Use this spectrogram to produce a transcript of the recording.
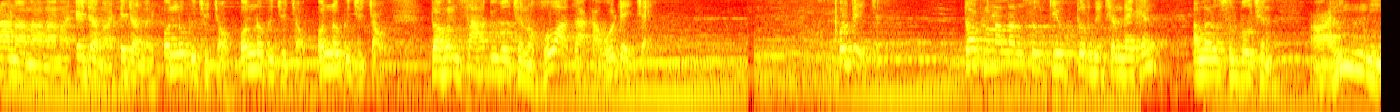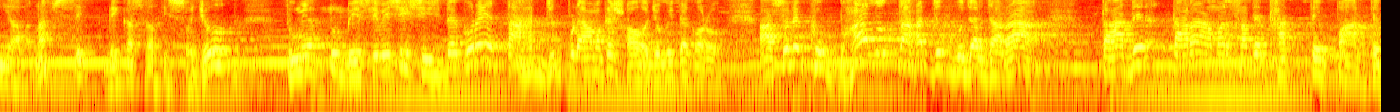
না না না না না, এটা নয় এটা নয়, অন্য কিছু চাও, অন্য কিছু চাও, অন্য কিছু চাও। তখন সাহাবি বলছেন, হোয়া জাকা ওটাই চাই ওটাই চাই। তখন আল্লাহ রসুল কি উত্তর দিচ্ছেন দেখেন? আল্লাহ রসুল বলছেন আইনি আলা নাফসিক বেকাসরাতি সজুদ। তুমি একটু বেশি বেশি সিজদা করে তাহাজ্জুদ পড়ে আমাকে সহযোগিতা করো। আসলে খুব ভালো তাহাজ্জুদ গুজার যারা তাদের, তারা আমার সাথে থাকতে পারতে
